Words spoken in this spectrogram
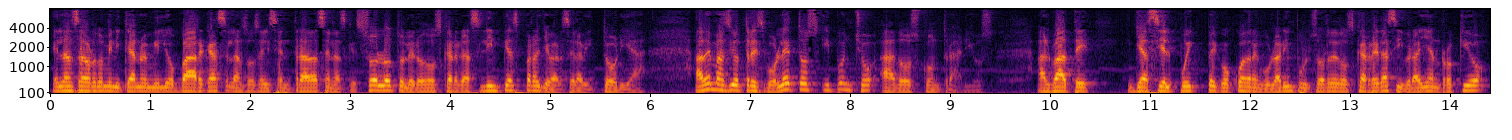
El lanzador dominicano Emilio Vargas lanzó seis entradas en las que solo toleró dos carreras limpias para llevarse la victoria. Además dio tres boletos y ponchó a dos contrarios. Al bate, el Puig pegó cuadrangular impulsor de dos carreras y Brian Rocchio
